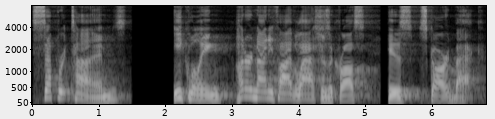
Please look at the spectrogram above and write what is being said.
separate times, equaling 195 lashes across his scarred back.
